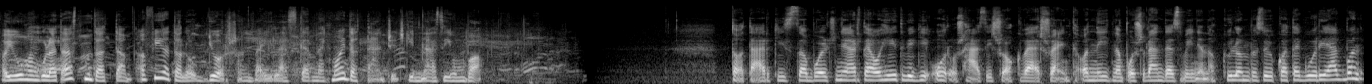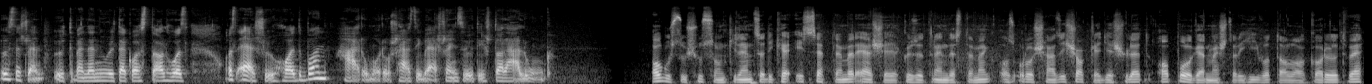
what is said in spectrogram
A jó hangulat azt mutatta, a fiatalok gyorsan beilleszkednek majd a Táncsics gimnáziumba. Tatár Kis Szabolcs nyerte a hétvégi orosházi versenyt. A négy napos rendezvényen a különböző kategóriákban összesen 50-en ültek asztalhoz. Az első hatban három orosházi versenyzőt is találunk. Augusztus 29-e és szeptember 1 -e között rendezte meg az Orosházi Sakkegyesület a polgármesteri hivatallal karöltve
